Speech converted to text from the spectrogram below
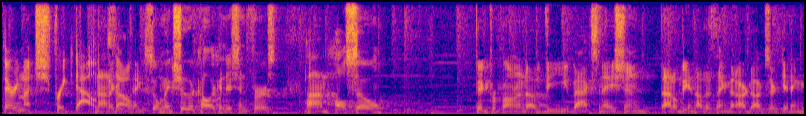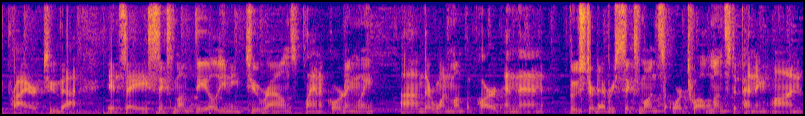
very much freaked out. Not a so, good thing. So make sure they're collar conditioned first. Um, also, big proponent of the vaccination. That'll be another thing that our dogs are getting prior to that. It's a six month deal. You need two rounds. Plan accordingly. Um, they're one month apart, and then boosted every six months or 12 months, depending on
